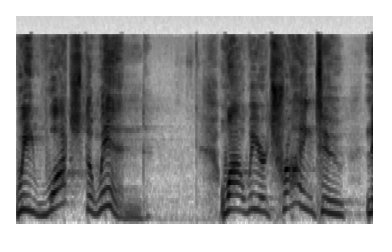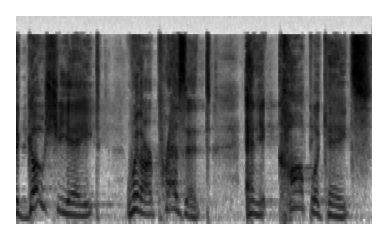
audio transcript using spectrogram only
We watch the wind while we are trying to negotiate with our present, and it complicates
